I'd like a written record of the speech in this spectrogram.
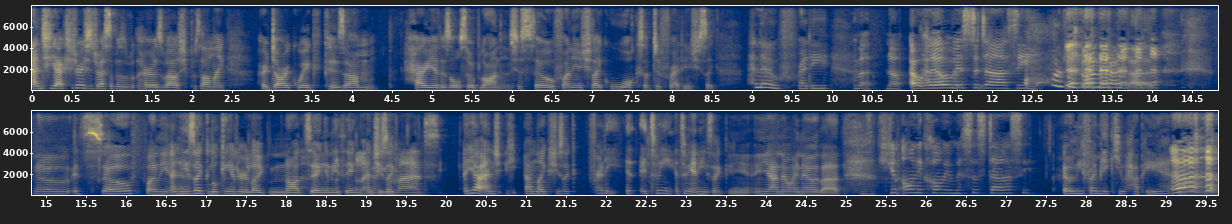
and she actually tries to dress up as her as well. She puts on like her dark wig because um Harriet is also blonde. It's just so funny, and she like walks up to Freddie and she's like, "Hello, Freddie." No. Oh, hello, hello. Mr. Darcy. Oh, I forgot about that. No, it's so funny, and Yeah. he's like looking at her like not saying anything, Like, and she's like, mad. Yeah, and she, and like she's like, Freddie, it, it's me, it's me, and he's like, yeah, yeah, no, I know that. He's like, you can only call me Mrs. Darcy. Only if I make you happy. Um,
